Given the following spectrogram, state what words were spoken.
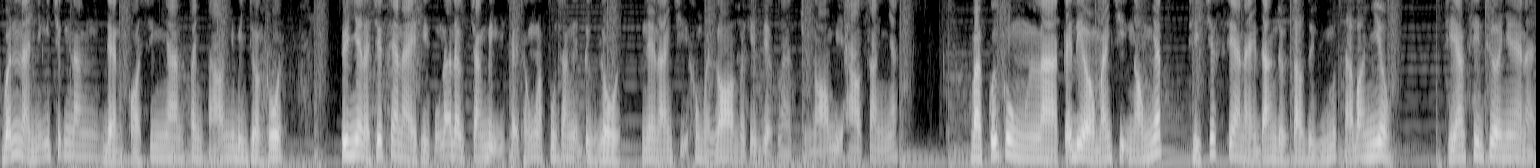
vẫn là những chức năng đèn còi sinh nhan phanh pháo như bình thường thôi Tuy nhiên ở chiếc xe này thì cũng đã được trang bị hệ thống là phun xăng điện tử rồi, nên là anh chị không phải lo về cái việc là nó bị hao xăng nhé. Và cuối cùng là cái điều mà anh chị ngóng nhất, thì chiếc xe này đang được giao dịch với mức giá bao nhiêu? Thì em xin thưa như này này.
